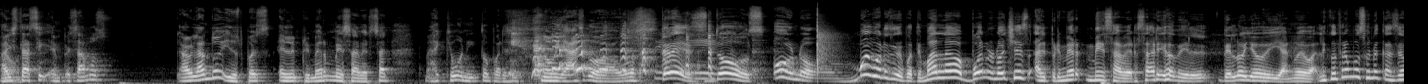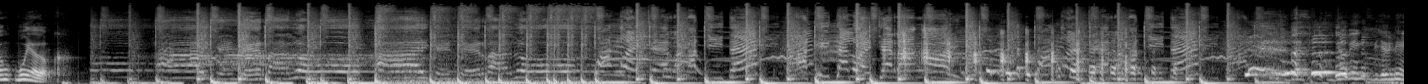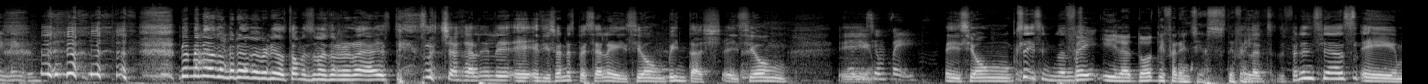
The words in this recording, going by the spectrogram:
Ahí está, sí, empezamos hablando y después en el primer mesaversal. Ay, qué bonito parece. Noviazgo a vos. 3, 2, 1. Muy buenos días, Guatemala. Buenas noches al primer mesaversario del, del Hoyo de Villanueva. Le encontramos una canción muy ad hoc. Hay que enterrarlo, hay que enterrarlo. Cuando entierran a Tite, a Tite lo entierran hoy. Yo, bien, yo vine en negro. Bienvenidos, bienvenidos, bienvenidos. Estamos a este su Chajalele eh, edición especial, edición vintage, edición. eh, Edición Fey. Edición. Sí, sí, Fe y las dos diferencias de fe. Las diferencias. eh,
